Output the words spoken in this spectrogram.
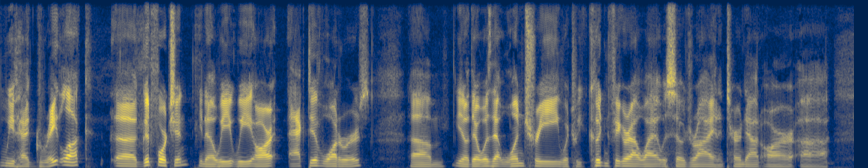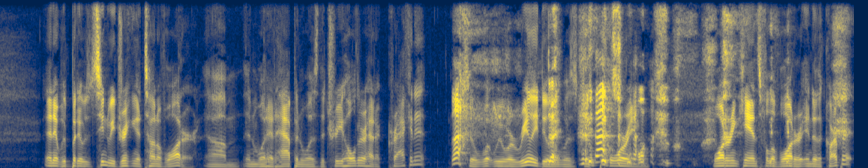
we've had great luck, uh, good fortune. You know, we we are active waterers. Um, you know, there was that one tree which we couldn't figure out why it was so dry, and it turned out our uh, and it was, but it was seemed to be drinking a ton of water. Um, and what had happened was the tree holder had a crack in it. so what we were really doing was just pouring watering cans full of water into the carpet.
